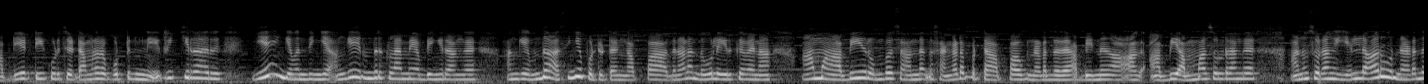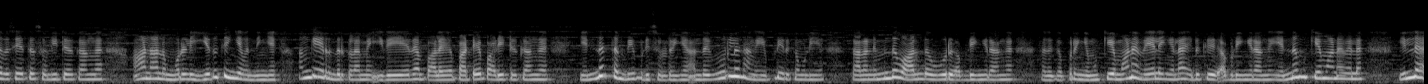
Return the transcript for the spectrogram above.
அப்படியே டீ குடிச்ச டம்ளரை போட்டு நெரிக்கிறாரு. ஏன் இங்கே வந்தீங்க? அங்கே இருந்திருக்கலாமே அப்படிங்கிறாங்க. அங்கே வந்து அசிங்கப்பட்டுட்டாங்க அப்பா. அதனால் அந்த ஊரில் இருக்க வேணாம். ஆமாம் அபி ரொம்ப சந்த சங்கடப்பட்ட அப்பாவுக்கு நடந்தது அப்படின்னு அபி அம்மா சொல்கிறாங்க அனு சொல்கிறாங்க எல்லாரும் ஒரு நடந்த விஷயத்த சொல்லிட்டு இருக்காங்க. ஆனாலும் முரளி எதுக்கு இங்கே வந்தீங்க? அங்கே இருந்திருக்கலாமே. இதே தான் பழைய பாட்டே பாடிட்டு இருக்காங்க. என்ன தம்பி இப்படி சொல்கிறீங்க அந்த ஊரில் நாங்கள் எப்படி இருக்க முடியும்? தலை நிமிர்ந்து வாழ்ந்த ஊர் அப்படிங்கிறாங்க. அதுக்கப்புறம் இங்கே முக்கியமான வேலைங்கெல்லாம் இருக்குது அப்படிங்கிறாங்க. என்ன முக்கியமான வேலை? இல்லை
